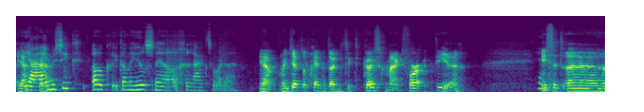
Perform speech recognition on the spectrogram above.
ja, ja, muziek ook. Ik kan heel snel geraakt worden. ja, want je hebt op een gegeven moment ook natuurlijk de keuze gemaakt voor acteren. Ja. Is het eh,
